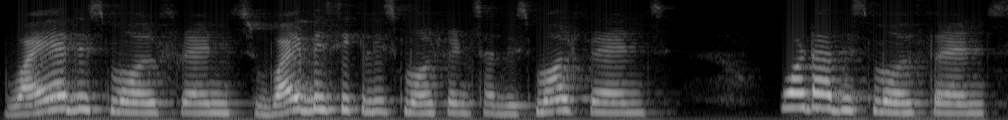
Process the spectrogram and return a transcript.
why are the small friends, why basically small friends are the small friends, what are the small friends,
